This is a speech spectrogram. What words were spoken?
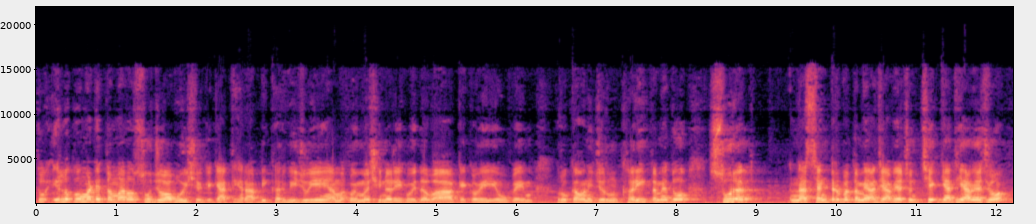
તો એ લોકો માટે તમારો શું જવાબ હોઈ શકે? કે આ થેરાપી કરવી જોઈએ? આમાં કોઈ મશીનરી કોઈ દવા કે કોઈ એવું કંઈ રોકાવાની જરૂર ખરી? તમે તો સુરત ના સેન્ટર પર તમે આજે આવ્યા છો. છેક ક્યાંથી આવ્યા છો?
